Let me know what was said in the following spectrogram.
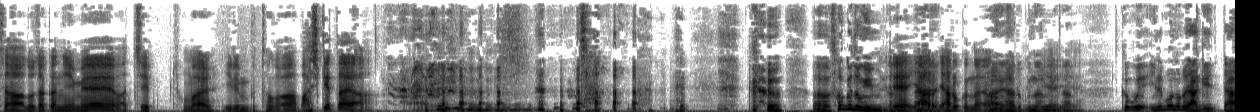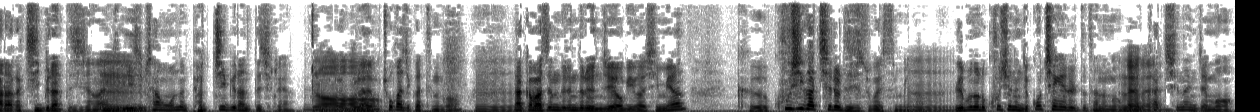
자, 노 작가님의 맛집 정말 이름부터가 맛있겠다야. 자, 그 어, 서교동입니다. 예, 야, 네. 야로 끝나요. 아, 야로 끝납니다. 예, 예. 그 일본어로 야기, 야라가 집이란 뜻이잖아요. 음. 이집 상호는 볏집이란 뜻이래요. 음. 어. 초가집 같은 거. 음. 아까 말씀드린 대로 이제 여기 가시면 그 쿠시가치를 드실 수가 있습니다. 음. 일본어로 쿠시는 이제 꼬챙이를 뜻하는 거고 네네. 카치는 이제 뭐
